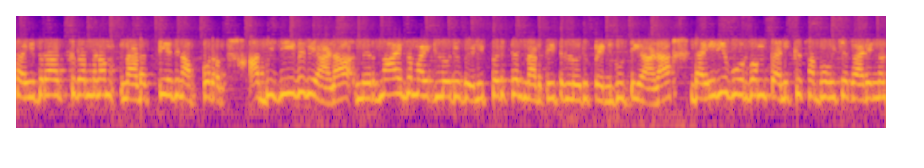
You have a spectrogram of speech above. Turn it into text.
സൈബർ ആക്രമണം നടത്തിയതിനപ്പുറം അതിജീവിതയാണ് നിർണായകമായിട്ടുള്ള ഒരു വെളിപ്പെടുത്തൽ നടത്തിയിട്ടുള്ള ഒരു പെൺകുട്ടിയാണ്. ധൈര്യപൂർവം തനിക്ക് സംഭവിച്ച കാര്യങ്ങൾ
